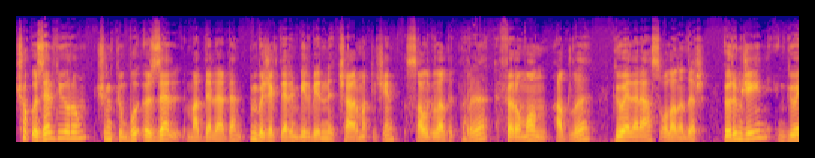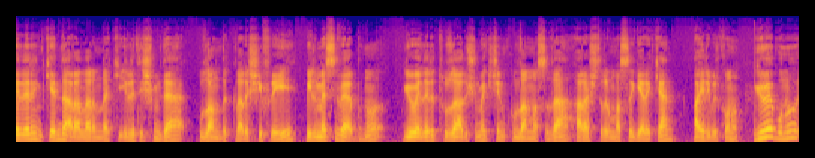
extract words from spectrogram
Çok özel diyorum çünkü bu özel maddelerden tüm böceklerin birbirini çağırmak için salgıladıkları feromon adlı güvelere has olanıdır. Örümceğin güvelerin kendi aralarındaki iletişimde kullandıkları şifreyi bilmesi ve bunu güveleri tuzağa düşürmek için kullanması da araştırılması gereken ayrı bir konu. Güve bunu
